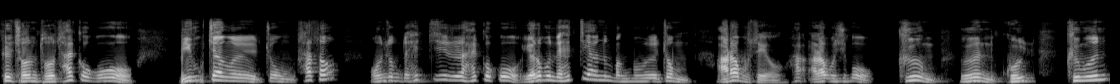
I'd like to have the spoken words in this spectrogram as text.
그래서 저는 더 살 거고 미국장을 좀 사서 어느 정도 해지를 할 거고 여러분들 해지하는 방법을 좀 알아보세요. 하- 알아보시고 금, 은, 골, 금은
